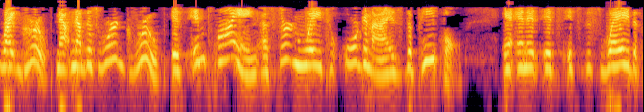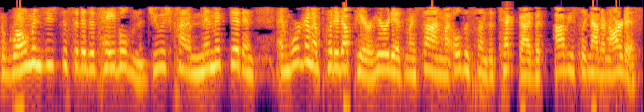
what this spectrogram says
right group. Now, now this word group is implying a certain way to organize the people. And it, it's, it's this way that the Romans used to sit at a table and the Jewish kind of mimicked it and, and we're gonna put it up here. Here it is, my son, my oldest son's a tech guy, but obviously not an artist.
